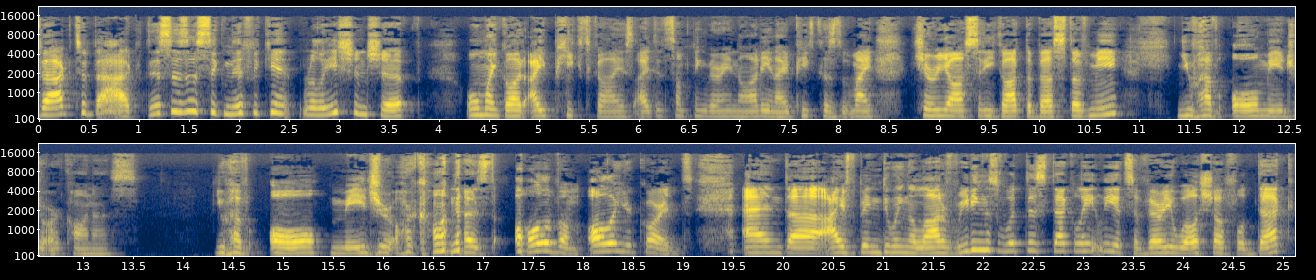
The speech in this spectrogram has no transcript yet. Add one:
back to back. This is a significant relationship oh my god, I peeked, guys. I did something very naughty and I peeked because my curiosity got the best of me. You have all major arcanas. You have all major arcanas, all of them, all of your cards. And uh, I've been doing a lot of readings with this deck lately. It's a very well shuffled deck.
